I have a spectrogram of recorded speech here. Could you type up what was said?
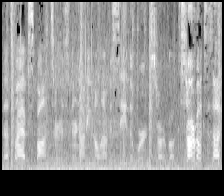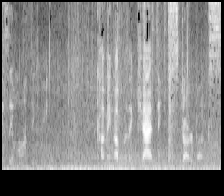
that's why I have sponsors. They're not even allowed to say the word Starbucks. Starbucks is obviously haunting me. Coming up with a cat named Starbucks.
